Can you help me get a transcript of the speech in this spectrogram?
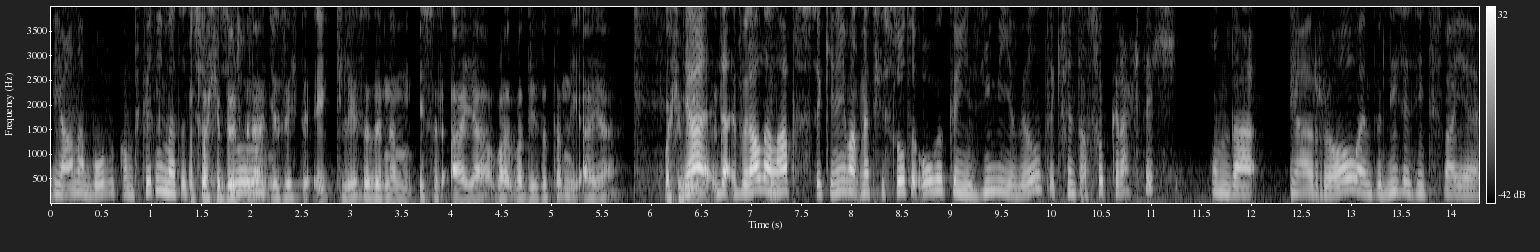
ja, naar boven komt. Ik weet niet, maar het is Wat, wat gebeurt er dan? Je zegt, ik lees dat en dan is er AJA. Wat, wat is dat dan, die AJA? Wat gebeurt Ja, er? dat, vooral dat laatste stukje. Hè, want met gesloten ogen kun je zien wie je wilt. Ik vind dat zo krachtig, omdat ja, rouw en verlies is iets wat je...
